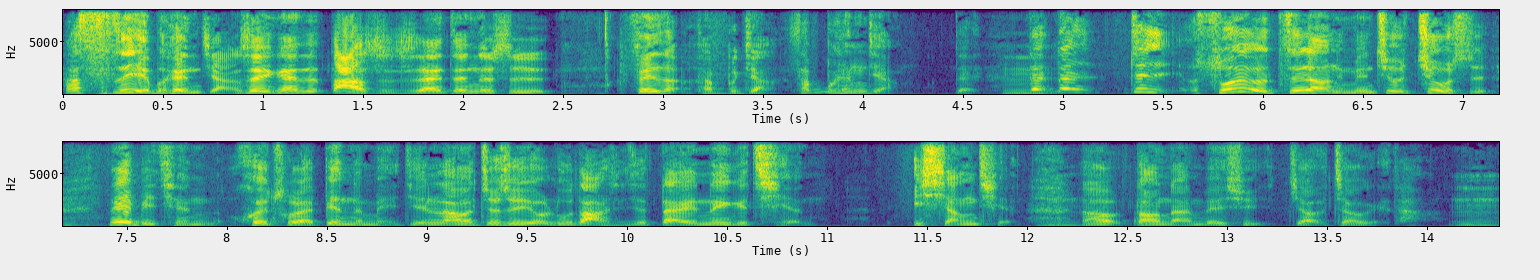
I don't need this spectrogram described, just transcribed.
他死也不肯讲，所以你看这大使实在真的是非常，他不讲，他不肯讲。对，但但这所有资料里面就就是那笔钱汇出来变成美金，然后就是由陆大使就带那个钱一箱钱，然后到南非去交交给他，嗯，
